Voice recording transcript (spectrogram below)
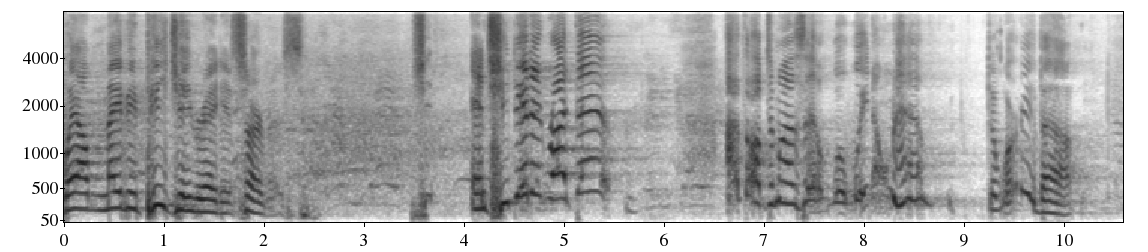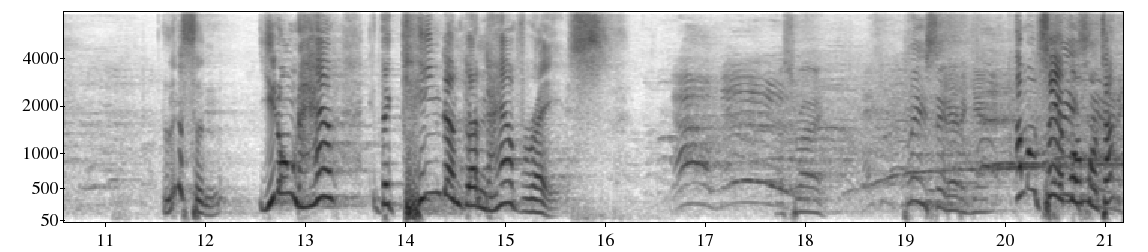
Well maybe pg-rated service. She, and she did it right there i thought to myself well we don't have to worry about listen you don't have the kingdom doesn't have race That's right. Please say that again. I'm going to say it one more time.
